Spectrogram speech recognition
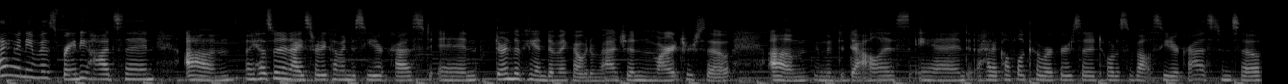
Hi, my name is Brandi Hodson. Um, my husband and I started coming to Cedarcrest in during the pandemic, I would imagine March or so. Um, we moved to Dallas and I had a couple of coworkers that had told us about Cedarcrest, and so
